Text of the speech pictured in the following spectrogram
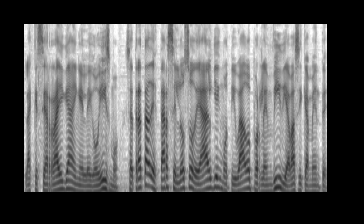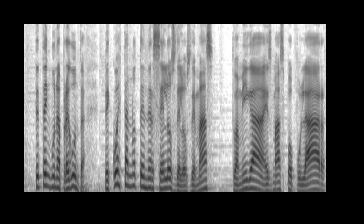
la que se arraiga en el egoísmo. Se trata de estar celoso de alguien motivado por la envidia, básicamente. Te tengo una pregunta. ¿Te cuesta no tener celos de los demás? ¿Tu amiga es más popular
